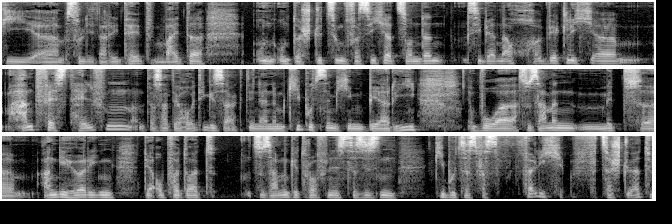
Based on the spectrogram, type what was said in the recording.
die äh, Solidarität weiter und Unterstützung versichert, sondern sie werden auch wirklich äh, handfest helfen. Das hat er heute gesagt in einem Kibbutz, nämlich im Be'eri, wo er zusammen mit äh, Angehörigen der Opfer dort zusammengetroffen ist. Das ist ein Kibbutz, das was völlig zerstört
